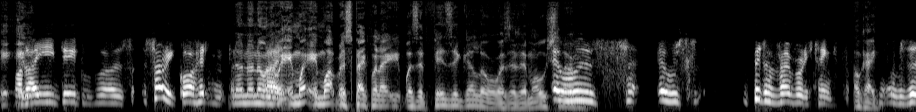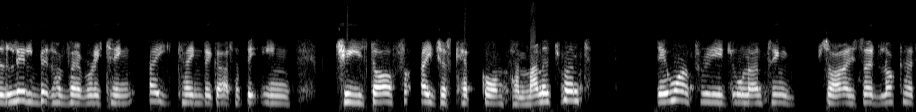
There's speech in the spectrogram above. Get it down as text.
I- What in- I did was sorry. Go ahead. no, no, no, no. In what, in what respect? When I, was it physical or was it It emotional? or- was it was a bit of everything. Okay. It was a little bit of everything. I kind of got a bit in cheesed off. I just kept going to management. They weren't really doing anything, so I said, "Look at."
